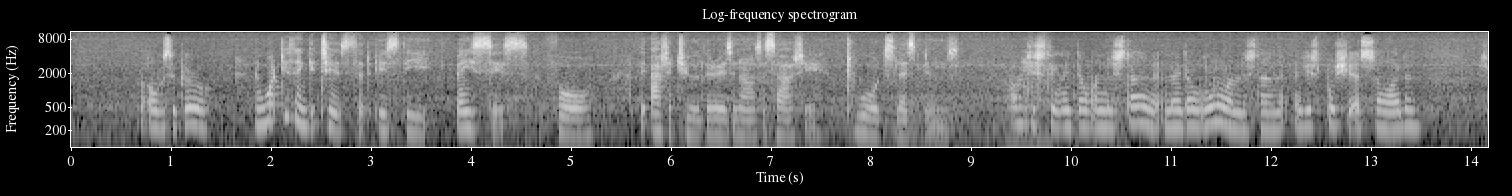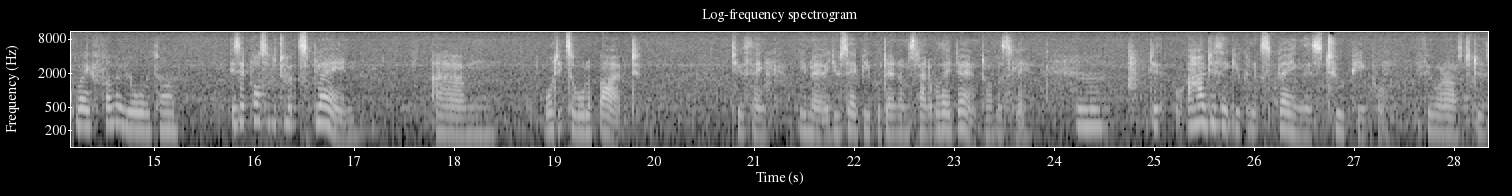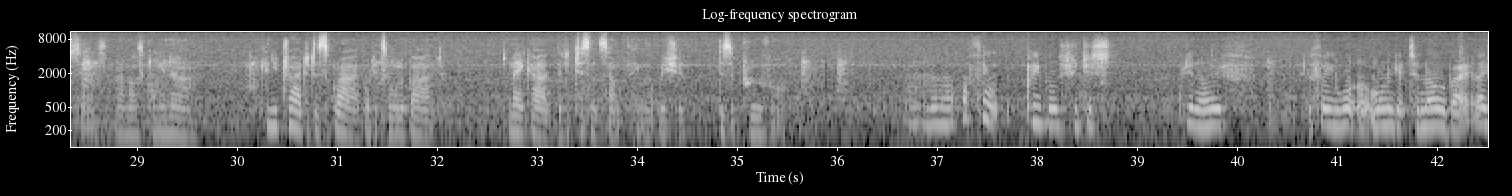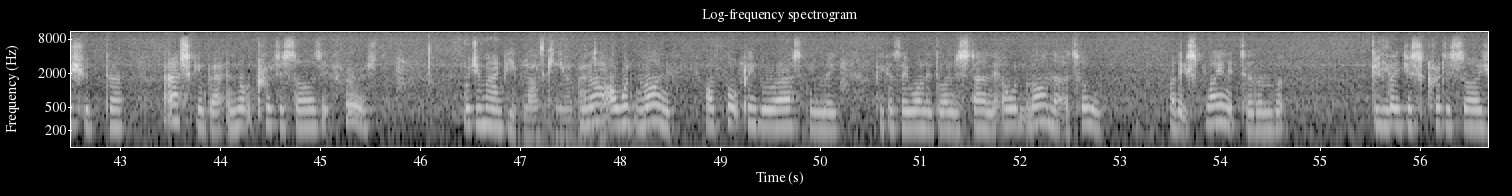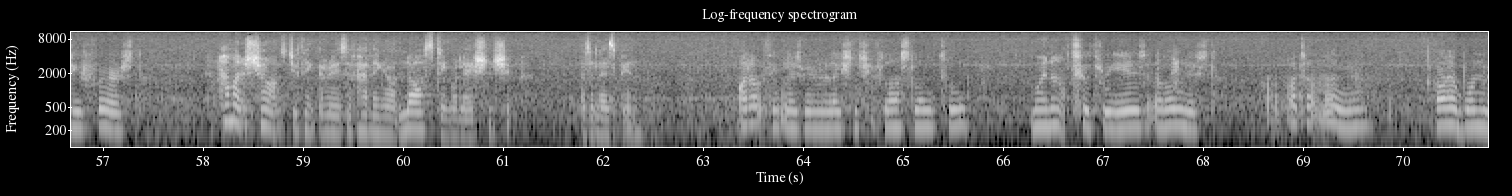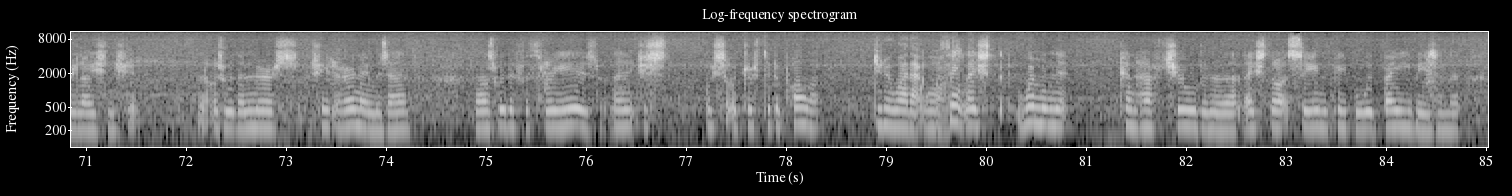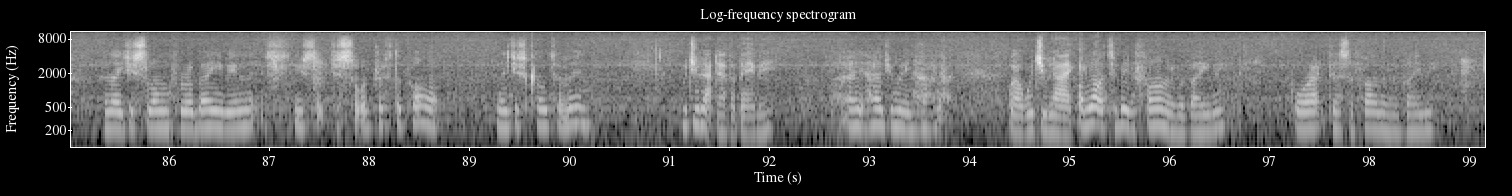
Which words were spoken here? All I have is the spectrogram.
that I was a girl. And what do you think it is that is the basis for the attitude there is in our society towards lesbians? I just think they don't understand it, and they don't want to understand it. They just push it aside and just make fun of you all the time. Is it possible to explain um, what it's all about? Do you think? You know, you say people don't understand it. Well, they don't, obviously. Mm. Do you, how do you think you can explain this to people if you were asked to do so? I'm asking you now. Can you try to describe what it's all about? To make out that it isn't something that we should disapprove of? No, I think people should just, you know, if if they want, want to get to know about it, they should uh, ask you about it and not criticise it first. Would you mind people asking you about No, it? No, I wouldn't mind if I thought people were asking me because they wanted to understand it. I wouldn't mind that at all. I'd explain it to them, but Can if you- they just criticise you first, How much chance do you think there is of having a lasting relationship as a lesbian? I don't think lesbian relationships last long at all. Why not? Two or three years at the longest. I, I don't know, you know. I had one relationship that was with a nurse. She, her name was Anne. And I was with her for three years, and then it just, we sort of drifted apart. Do you know why that was? I think they, st- women that can have children and that, they start seeing people with babies and that, and they just long for a baby, and it's, you just sort of drift apart. And they just go to men. Would you like to have a baby? How, how do you mean have a Well, would you like? I'd like to be the father of a baby, or act as the father of a baby.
